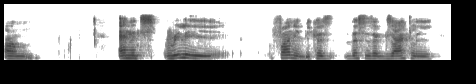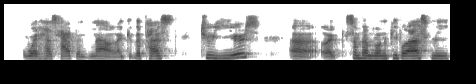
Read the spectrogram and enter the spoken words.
Um, and it's really funny because this is exactly what has happened now. Like the past two years, uh, like sometimes when people ask me,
